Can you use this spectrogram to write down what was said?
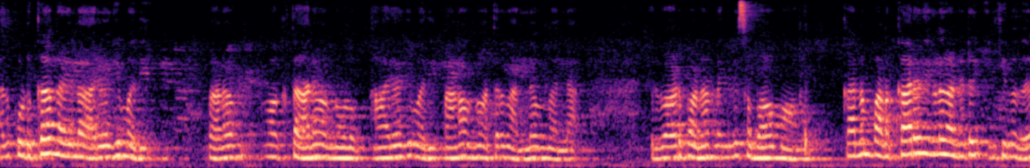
അത് കൊടുക്കാൻ കഴിയുള്ള ആരോഗ്യം മതി. പണം താനെ വന്നോളും ആരോഗ്യം മതി. പണമൊന്നും അത്ര നല്ല ഒന്നുമല്ല ഒരുപാട് പണം ഉണ്ടെങ്കിൽ സ്വഭാവം മാറും. കാരണം പണക്കാരെ നിങ്ങൾ കണ്ടിട്ട് ഇരിക്കുന്നത്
